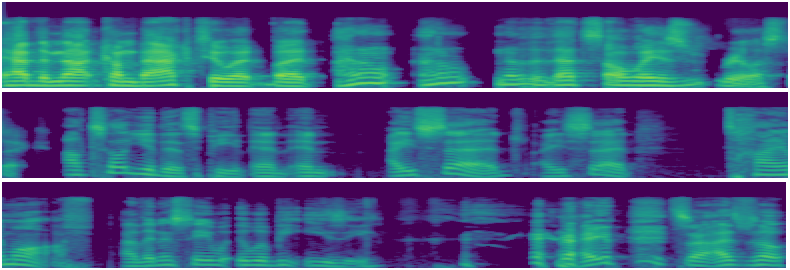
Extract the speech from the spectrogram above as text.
have them not come back to it but i don't i don't know that that's always realistic I'll tell you this, Pete, and and I said, I said, time off. I didn't say it would be easy, right? So I so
